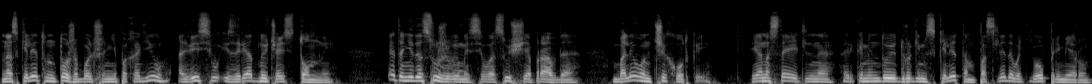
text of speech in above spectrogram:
На скелет он тоже больше не походил, а весил изрядную часть тонны. Это не досужий а сущая правда. Болел он чехоткой. Я настоятельно рекомендую другим скелетам последовать его примеру.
